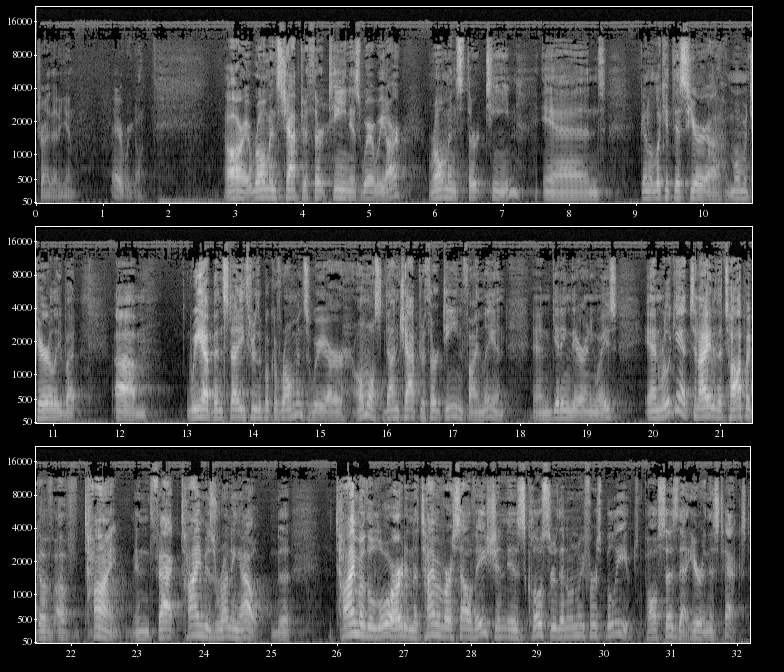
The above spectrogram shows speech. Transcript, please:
try that again. There we go. All right, Romans chapter 13 is where we are. Romans 13. And going to look at this here uh, momentarily, but um, we have been studying through the book of Romans. We are almost done chapter 13 finally, and, and getting there, anyways. And we're looking at tonight at the topic of, of time. In fact, time is running out. The time of the Lord and the time of our salvation is closer than when we first believed. Paul says that here in this text.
